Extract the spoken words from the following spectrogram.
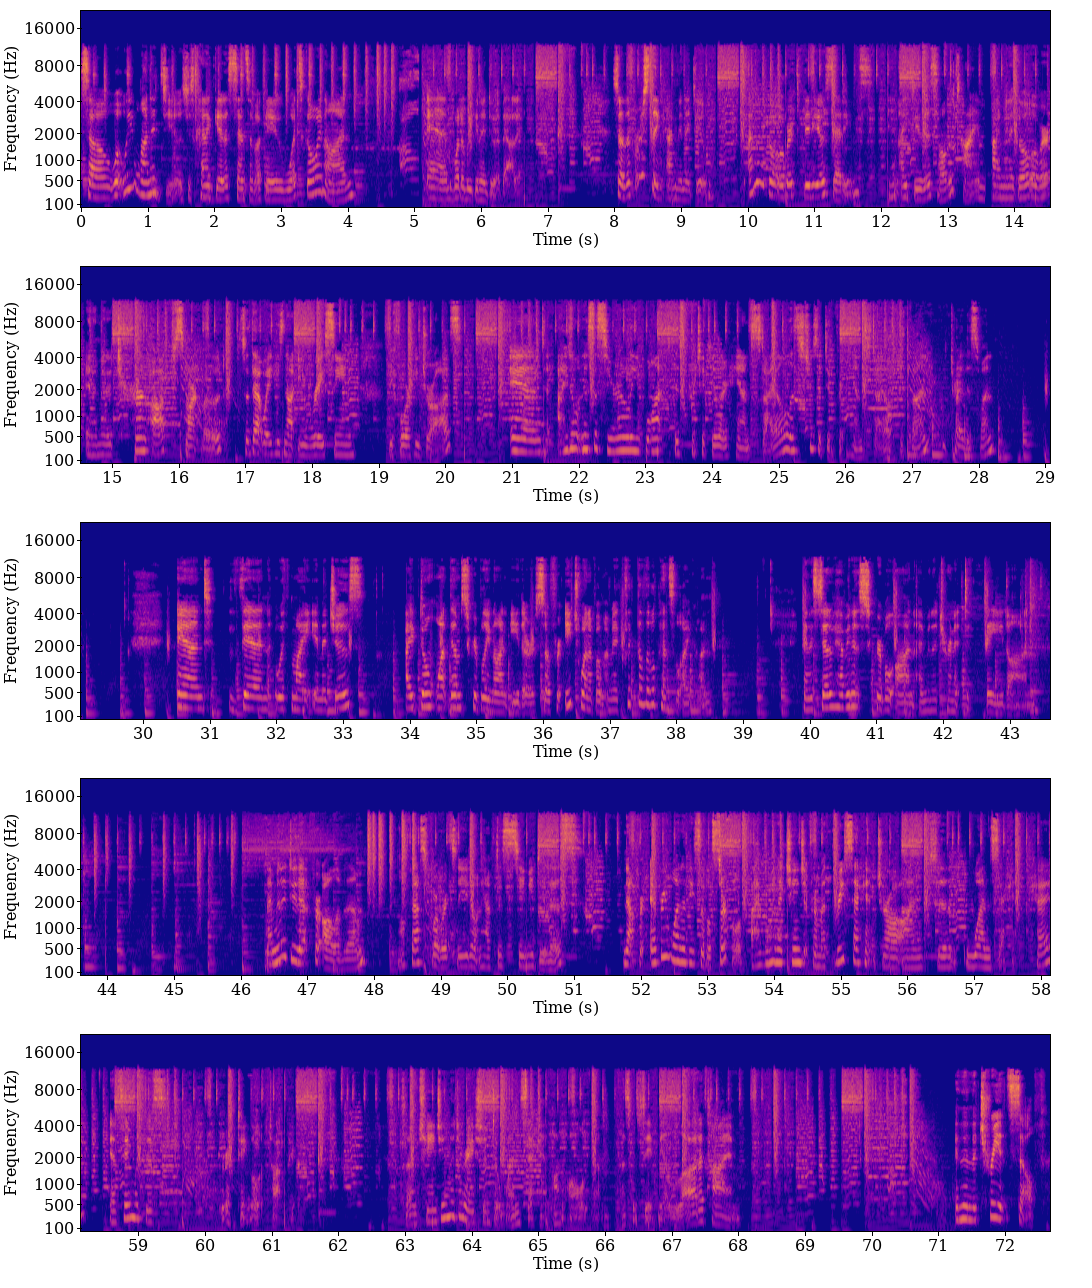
So what we want to do is just kind of get a sense of, okay, what's going on and what are we going to do about it? So the first thing I'm going to do, I'm going to go over video settings, and I do this all the time. I'm going to go over and I'm going to turn off smart mode, so that way he's not erasing before he draws. And I don't necessarily want this particular hand style. Let's choose a different hand style for fun. Try this one. And then with my images, I don't want them scribbling on either. So for each one of them, I'm going to click the little pencil icon. And instead of having it scribble on, I'm going to turn it to fade on. I'm going to do that for all of them. I'll fast forward so you don't have to see me do this. Now for every one of these little circles, I want to change it from a three second draw on to one second, okay? And same with this rectangle up top here. So I'm changing the duration to one second on all of them. That's to save me a lot of time. And then the tree itself.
